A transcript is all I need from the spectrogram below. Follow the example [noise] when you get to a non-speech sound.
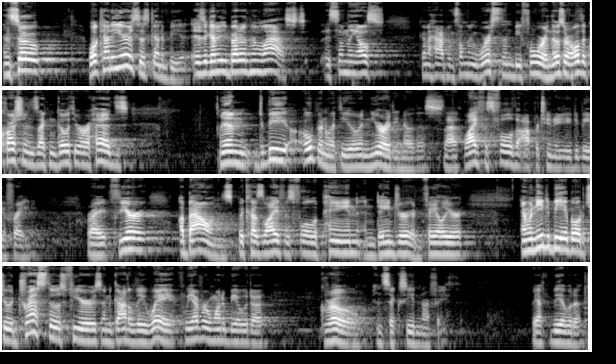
And so, what kind of year is this going to be? Is it going to be better than last? Is something else going to happen, something worse than before? And those are all the questions that can go through our heads. And to be open with you, and you already know this, that life is full of the opportunity to be afraid, right? Fear abounds because life is full of pain and danger and failure. And we need to be able to address those fears in a godly way if we ever want to be able to grow and succeed in our faith. We have to be able to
